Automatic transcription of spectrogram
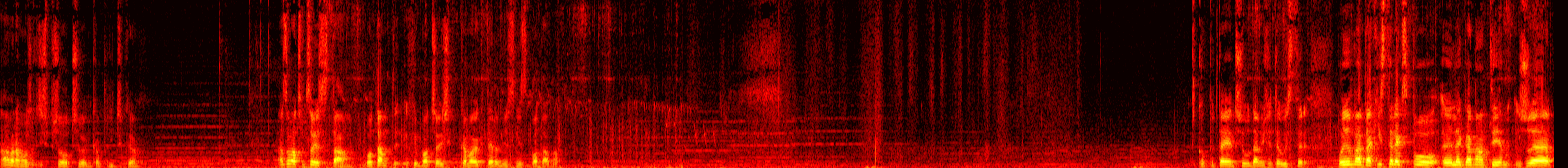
Dobra, może gdzieś przeoczyłem kapliczkę. A zobaczmy co jest tam, bo tam chyba część, kawałek terenu jest niezbadana. Pytanie, czy uda mi się te Easter... Powiem wam tak, Easter egg polega na tym, że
